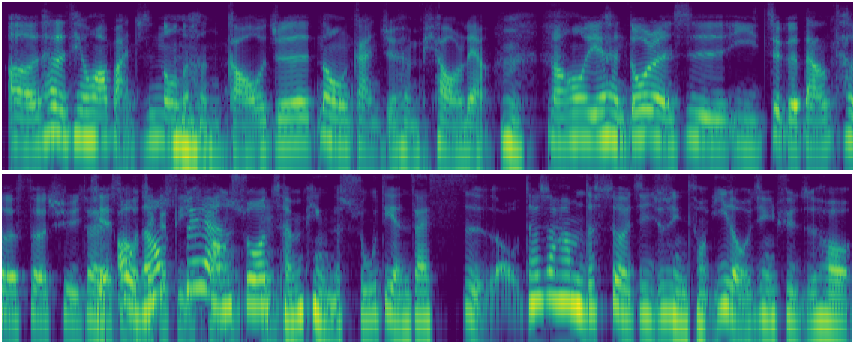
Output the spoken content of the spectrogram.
呃，它的天花板就是弄得很高，嗯，我觉得那种感觉很漂亮。嗯，然后也很多人是以这个当特色去介绍。哦，然后虽然说成品的书店在四楼，嗯，但是他们的设计就是你从一楼进去之后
